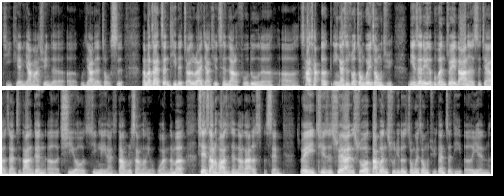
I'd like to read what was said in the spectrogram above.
几天亚马逊的呃股价的走势。那么在整体的角度来讲，其实成长的幅度呢，呃差强呃应该是说中规中矩。年增率的部分最大呢是加油站，这当然跟呃汽油今年以来是大幅度上涨有关。那么线上的话是成长大概二十 percent。所以其实虽然说大部分数据都是中规中矩，但整体而言，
